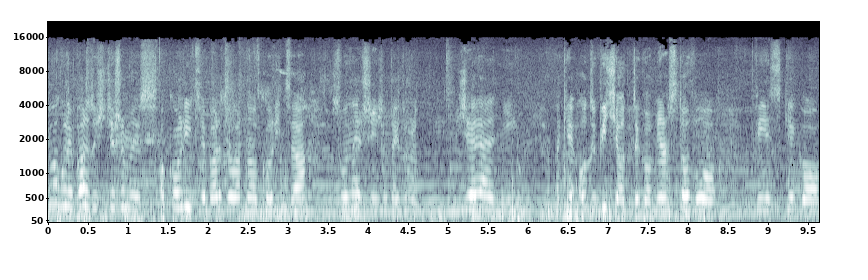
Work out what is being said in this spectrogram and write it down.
w ogóle bardzo się cieszymy z okolicy, bardzo ładna okolica, słonecznie, tutaj dużo zieleni, takie odbicie od tego miastowo-wiejskiego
